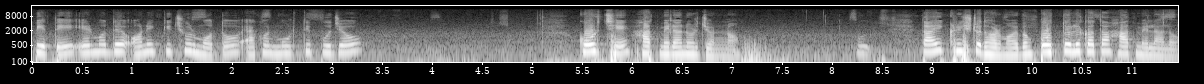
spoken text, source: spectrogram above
পেতে এর মধ্যে অনেক কিছুর মতো এখন মূর্তি পুজো করছে হাত মেলানোর জন্য। তাই খ্রিস্ট ধর্ম এবং পৌত্তলিকতা হাত মেলালো।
